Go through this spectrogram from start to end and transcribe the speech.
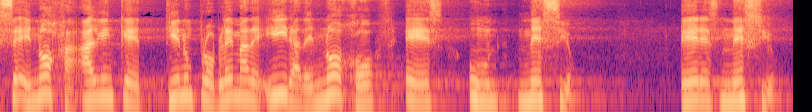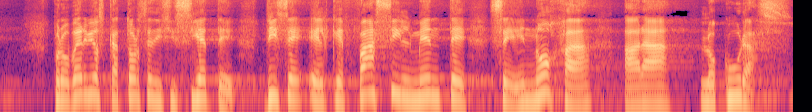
se enoja, alguien que tiene un problema de ira, de enojo, es un necio. Eres necio. Proverbios 14, 17 dice, el que fácilmente se enoja hará locuras.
